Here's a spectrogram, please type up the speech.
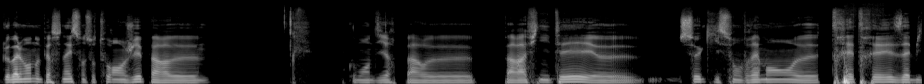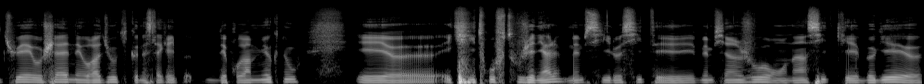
globalement, nos personnages sont surtout rangés par, euh, comment dire, par, par affinité ceux qui sont vraiment euh, très très habitués aux chaînes et aux radios, qui connaissent la grippe des programmes mieux que nous et, euh, et qui trouvent tout génial, même si le site est, même si un jour on a un site qui est buggé, euh,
